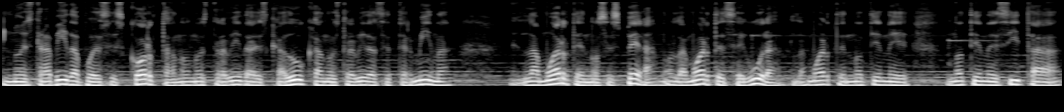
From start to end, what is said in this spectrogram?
nuestra vida pues es corta, ¿no? nuestra vida es caduca, nuestra vida se termina. La muerte nos espera, la muerte es segura, la muerte no tiene, no tiene cita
